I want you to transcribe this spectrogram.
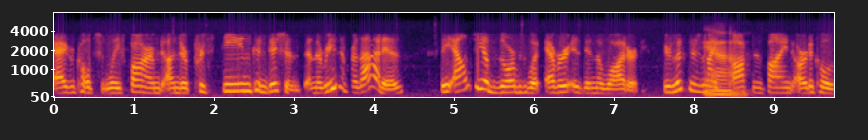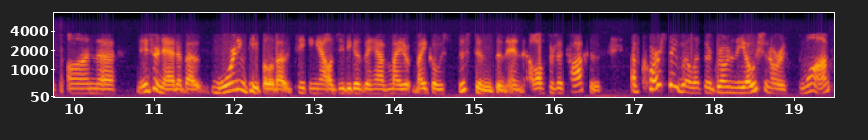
agriculturally farmed under pristine conditions. And the reason for that is the algae absorbs whatever is in the water. Your listeners yeah. might often find articles on the internet about warning people about taking algae because they have mycotoxins and, and all sorts of toxins. Of course they will if they're grown in the ocean or a swamp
